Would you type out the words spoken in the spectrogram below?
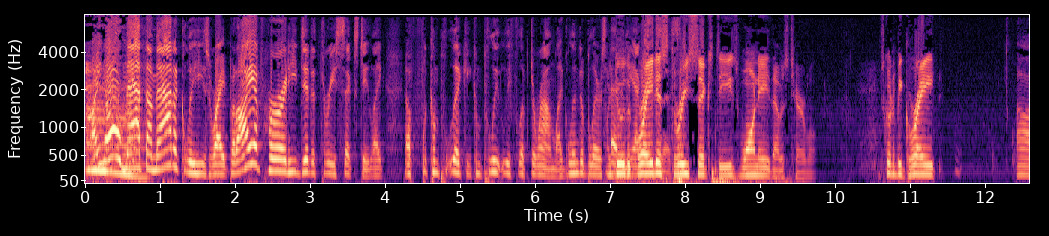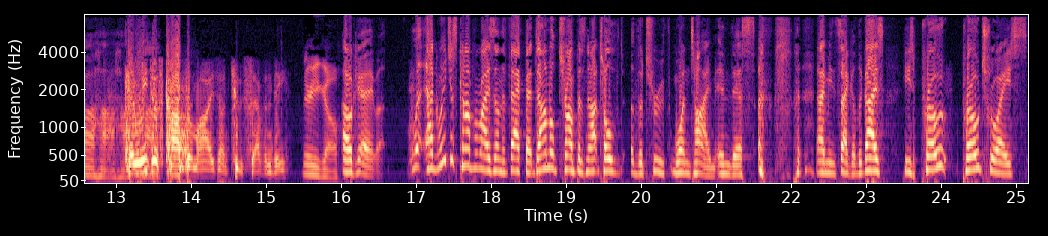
I know mathematically he's right, but I have heard he did a 360, like a f- com- like he completely flipped around, like Linda Blair's head. Do in the greatest Exorcist. 360s, 180. That was terrible. It's going to be great. Uh, ha, ha, Can we just compromise on 270? There you go. Okay. Let- Can we just compromise on the fact that Donald Trump has not told the truth one time in this? I mean, second, the guy's he's pro pro choice,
